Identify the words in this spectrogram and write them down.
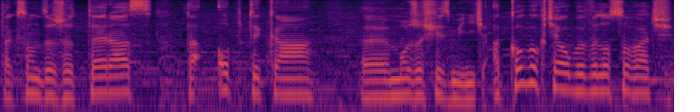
tak sądzę, że teraz ta optyka e, może się zmienić. A kogo chciałoby wylosować e,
